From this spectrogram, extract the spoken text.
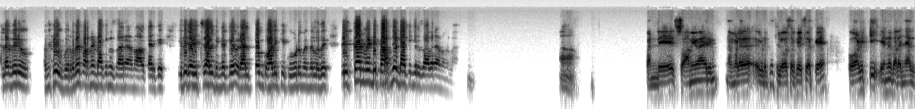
അല്ല അതൊരു അതൊരു വെറുതെ പറഞ്ഞുണ്ടാക്കുന്ന സാധനമാണ്? ആൾക്കാർക്ക് ഇത് കഴിച്ചാൽ നിങ്ങൾക്ക് ഒരല്പം ക്വാളിറ്റി കൂടും എന്നുള്ളത് വിൽക്കാൻ വേണ്ടി പറഞ്ഞുണ്ടാക്കുന്ന ഒരു സാധനമാണെന്നുള്ള ആ. പണ്ടേ സ്വാമിമാരും നമ്മൾ ഇവിടുത്തെ ഫിലോസഫേഴ്സും ഒക്കെ ക്വാളിറ്റി എന്ന് പറഞ്ഞാൽ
